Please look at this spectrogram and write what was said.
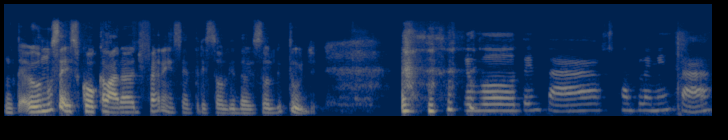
Então, eu não sei se ficou clara a diferença entre solidão e solitude. Eu vou tentar complementar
